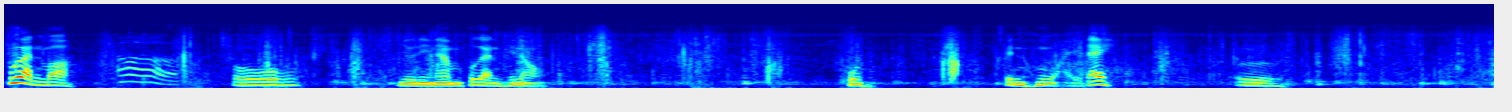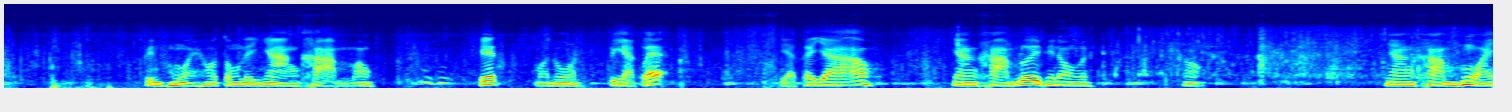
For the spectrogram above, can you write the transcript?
เปื้อนบ่ เออโอ้อยู่นี่น้ำเปื้อนพี่น้องฝุ่นเป็นห่วยได้ เออ เป็นห่วยเขาต้องได้ย่างขามเอา เฮ็ดมานวดเปียกแล้วเปียกกระยาเอาย่างขามเลยพี่น้องเลยเนาะย่างขามห่วย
